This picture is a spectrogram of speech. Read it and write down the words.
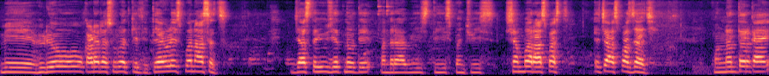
मी व्हिडिओ काढायला सुरुवात केली. त्यावेळेस पण असंच. जास्त व्ह्यूज येत नव्हते. पंधरा वीस तीस पंचवीस शंभर आसपास याच्या आसपास जायचे. मग नंतर काय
